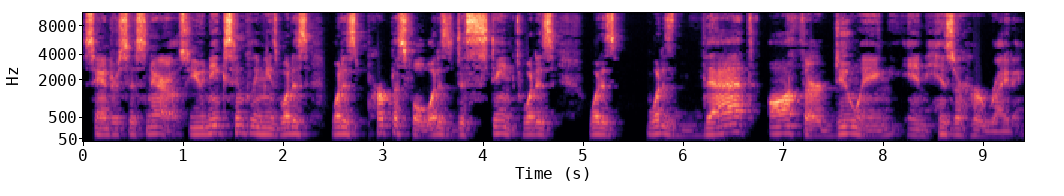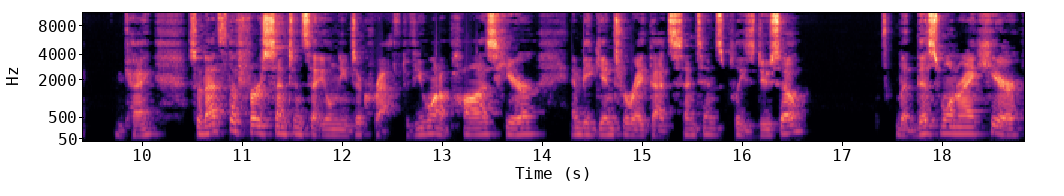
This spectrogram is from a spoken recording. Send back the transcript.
Sandra Cisneros? Unique simply means what is what is purposeful, what is distinct, what is what is what is that author doing in his or her writing? Okay, so that's the first sentence that you'll need to craft. If you want to pause here and begin to write that sentence, please do so. But this one right here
